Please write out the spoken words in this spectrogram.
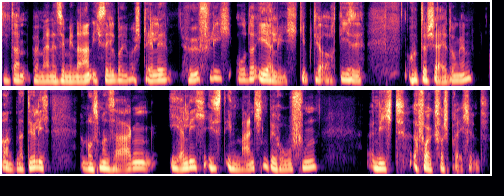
die dann bei meinen Seminaren ich selber immer stelle, höflich oder ehrlich. Gibt ja auch diese Unterscheidungen. Und natürlich muss man sagen, ehrlich ist in manchen Berufen nicht erfolgsversprechend.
